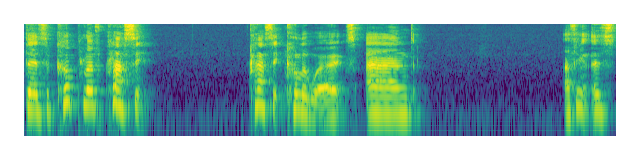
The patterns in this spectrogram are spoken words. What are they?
there's a couple of classic classic colour works and I think there's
